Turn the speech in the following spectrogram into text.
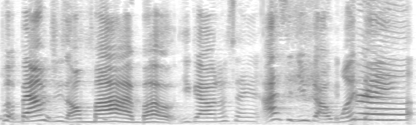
put boundaries on my boat. You got what I'm saying? I said you got one Girl.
